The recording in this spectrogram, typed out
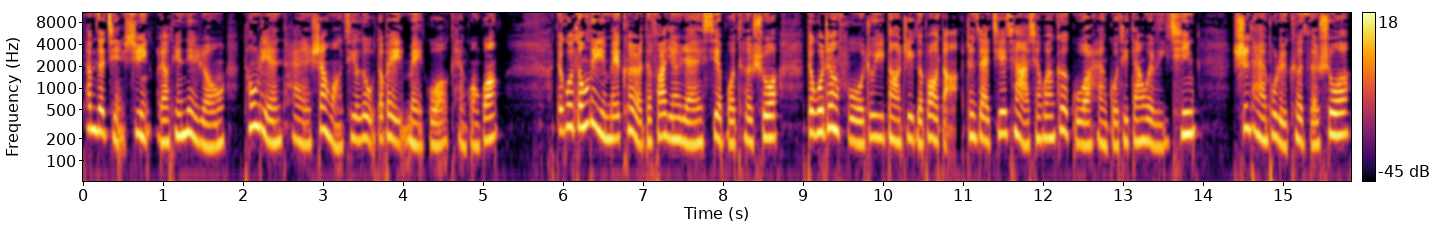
他们的简讯、聊天内容、通联和上网记录都被美国看光光。德国总理梅克尔的发言人谢伯特说：“德国政府注意到这个报道，正在接洽相关各国和国际单位厘清。”施坦布吕克则说：“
